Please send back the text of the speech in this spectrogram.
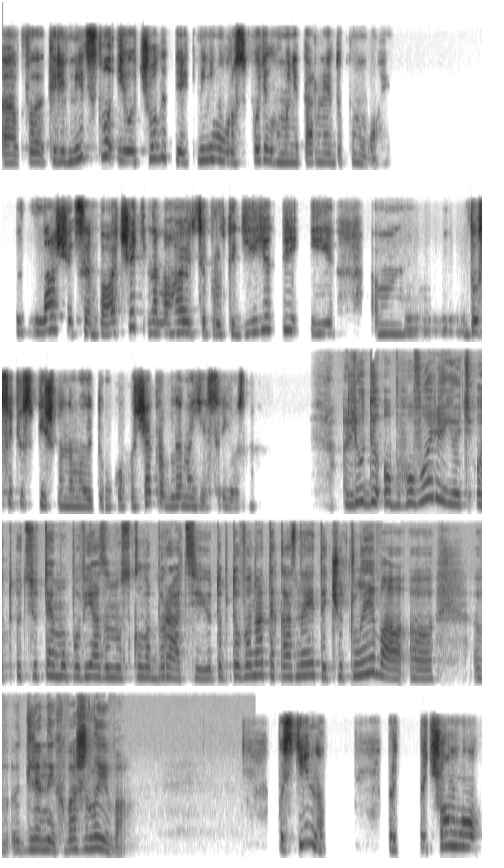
е, в керівництво і очолити як мінімум розподіл гуманітарної допомоги. Наші це бачать, намагаються протидіяти і ем, досить успішно, на мою думку, хоча проблема є серйозна. Люди обговорюють от цю тему пов'язану з колаборацією, тобто вона така, знаєте, чутлива е, для них важлива. Постійно. Причому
